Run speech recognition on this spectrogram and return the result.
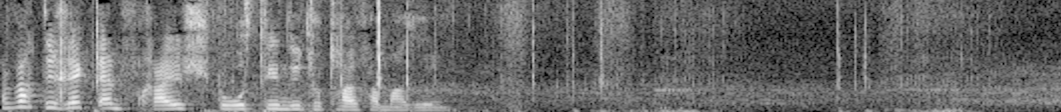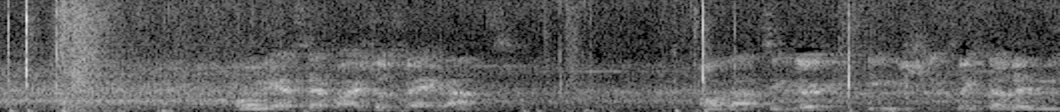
Einfach direkt ein Freistoß, den sie total vermasseln. Und jetzt der Freistoß für England. Und da hat sie Glück. Die Schiedsrichterin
